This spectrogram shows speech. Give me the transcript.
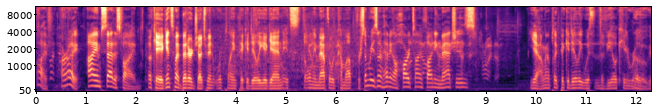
Five. Alright. I am satisfied. Okay, against my better judgment, we're playing Piccadilly again. It's the only map that would come up. For some reason, I'm having a hard time finding matches. Yeah, I'm gonna play Piccadilly with the VLK Rogue.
